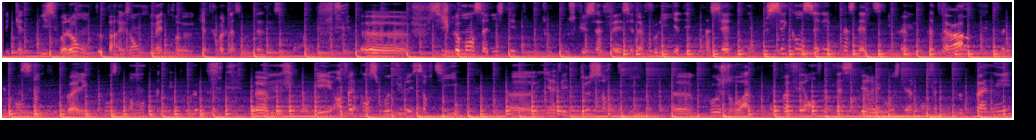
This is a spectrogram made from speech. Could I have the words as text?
les quatre pistes, ou alors on peut par exemple mettre euh, quatre fois de la synthèse, etc. Euh, si je commence à lister tout, ce que ça fait, c'est la folie. Il y a des presets, on peut séquencer les presets, ce qui est quand même très très rare. Ça fait penser un petit peu à l'écran, c'est vraiment très très cool. Euh, et en fait, quand ce module est sorti, il y avait deux sorties gauche-droite. On peut faire en fait la stéréo, c'est-à-dire qu'en fait on peut panner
